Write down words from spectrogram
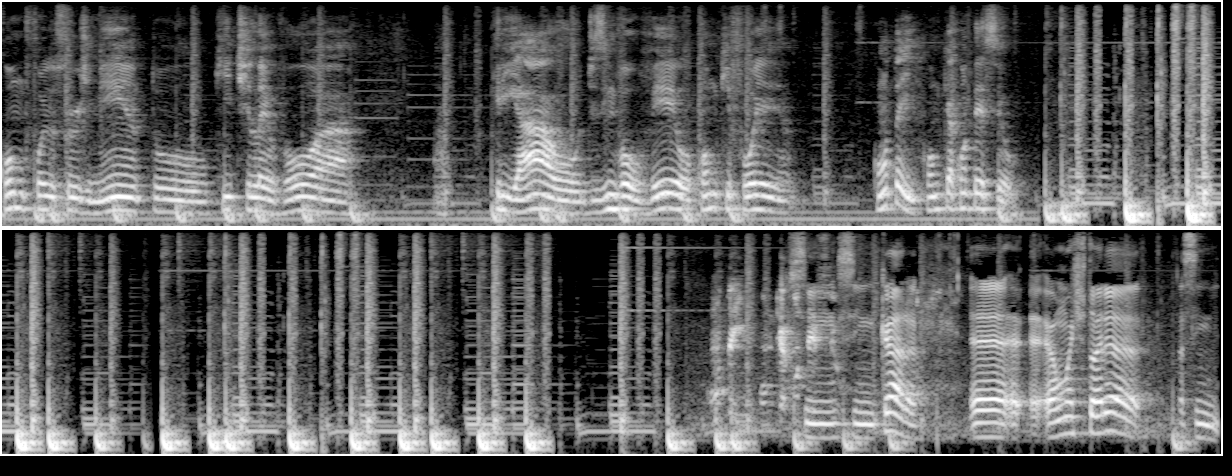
Como foi o surgimento, o que te levou a criar ou desenvolver, ou como que foi Conta aí, como que aconteceu? Conta aí, como que aconteceu? Sim, sim, cara, é, é, é uma história assim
